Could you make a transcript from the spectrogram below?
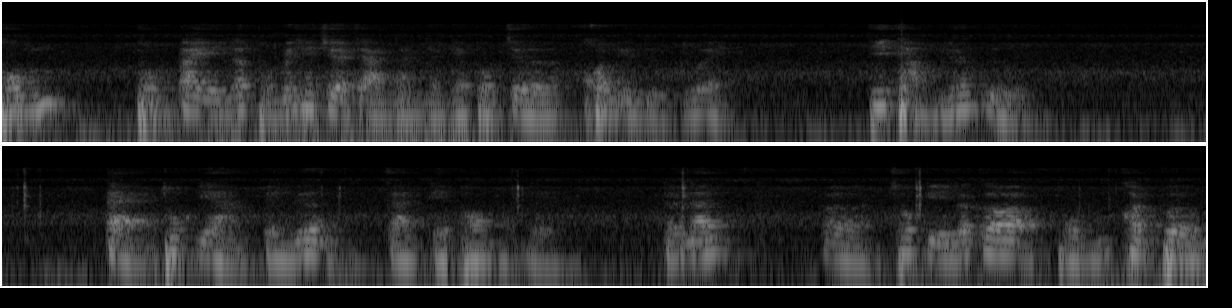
ผมผมไปแล้วผมไม่ใช่เจออาจารย์นั้นอย่างเดียวผมเจอคนอื่นๆด้วย ที่ทำเรื่องอื่น แต่ทุกอย่างเป็นเรื่องการเตรียมพร้อมหมดเลย ดังนั้นเอ่อโชคดีแล้วก็ผมคอนเฟิร์ม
